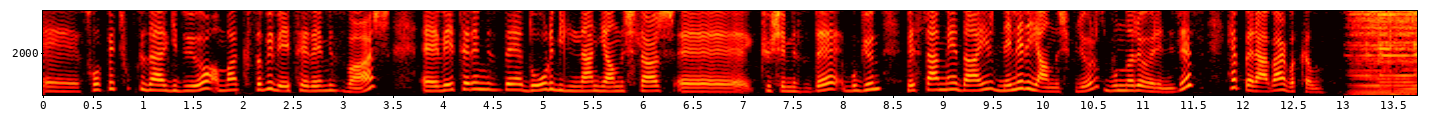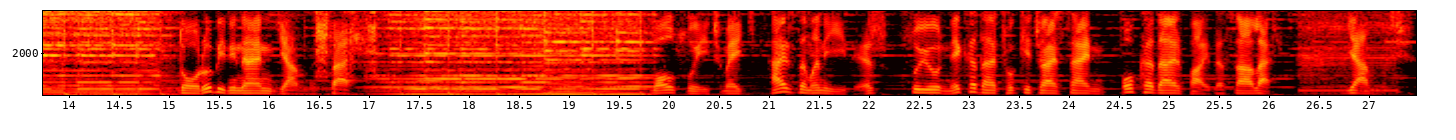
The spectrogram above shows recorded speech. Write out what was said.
Ee, sohbet çok güzel gidiyor ama kısa bir VTR'miz var. Ee, VTR'mizde doğru bilinen yanlışlar e, köşemizde bugün beslenmeye dair neleri yanlış biliyoruz bunları öğreneceğiz. Hep beraber bakalım. Doğru bilinen yanlışlar. Bol su içmek her zaman iyidir. Suyu ne kadar çok içersen o kadar fayda sağlar. Yanlış.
